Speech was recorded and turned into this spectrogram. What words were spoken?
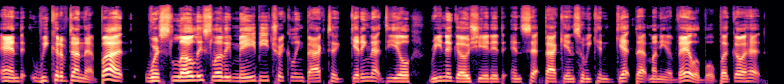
and we could have done that. But we're slowly, slowly, maybe trickling back to getting that deal renegotiated and set back in, so we can get that money available. But go ahead.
